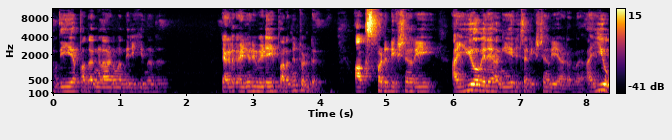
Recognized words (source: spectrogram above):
പുതിയ പദങ്ങളാണ് വന്നിരിക്കുന്നത്. ഞങ്ങൾ കഴിഞ്ഞൊരു വീഡിയോയിൽ പറഞ്ഞിട്ടുണ്ട് ഓക്സ്ഫോർഡ് ഡിക്ഷണറി അയ്യോ വരെ അംഗീകരിച്ച ഡിക്ഷണറിയാണെന്ന്. അയ്യോ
